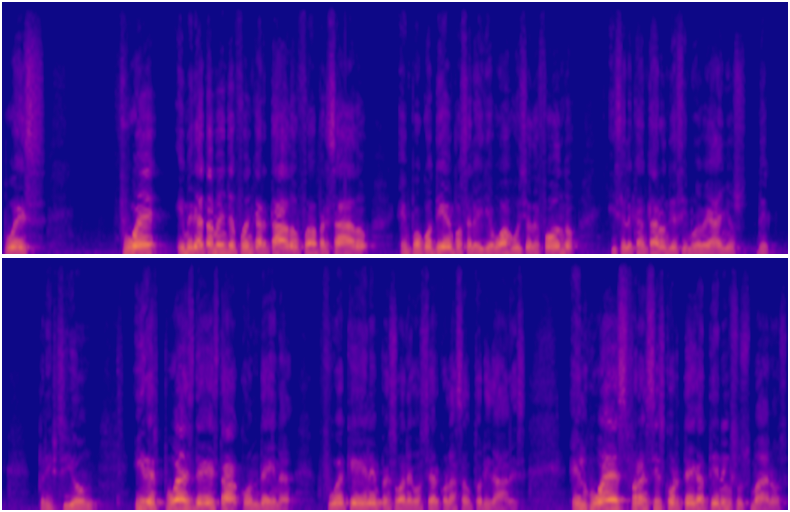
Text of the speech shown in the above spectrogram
pues fue, inmediatamente fue encartado, fue apresado, en poco tiempo se le llevó a juicio de fondo y se le cantaron 19 años de prisión. Y después de esta condena fue que él empezó a negociar con las autoridades. El juez Francisco Ortega tiene en sus manos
